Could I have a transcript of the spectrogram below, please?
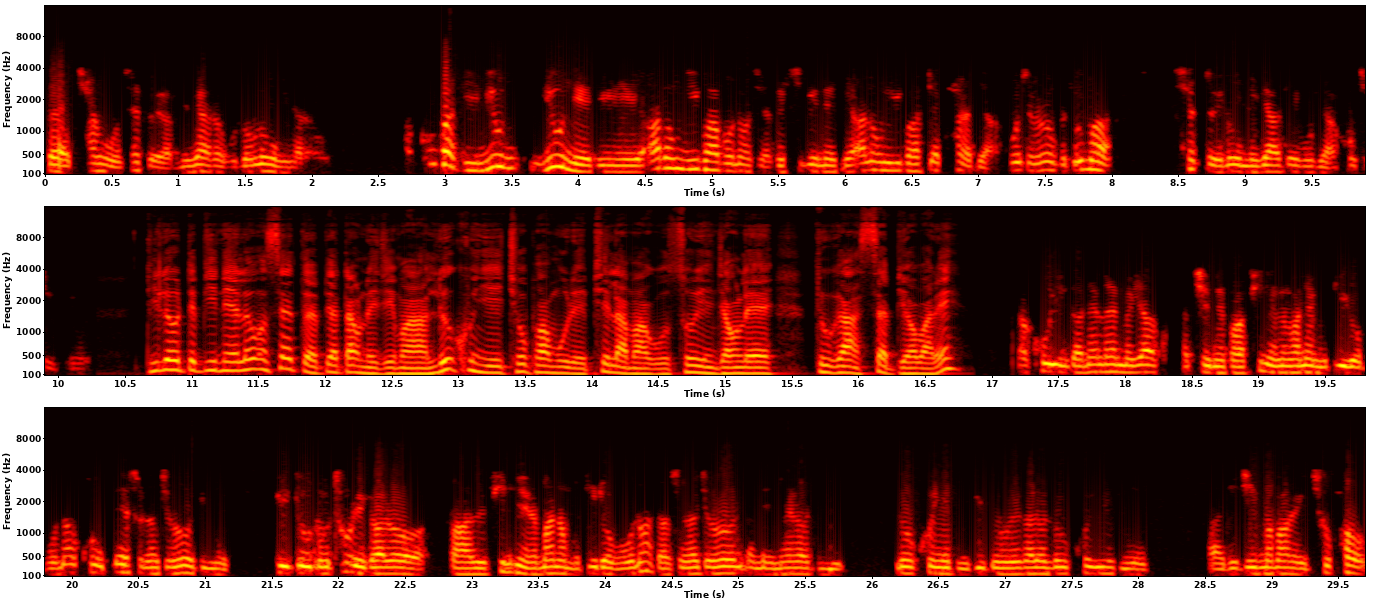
ဘက်အခြမ်းကို ဆက်သွယ်တာ မရတော့ဘူး။လုံးလုံးကို မရတော့ဘူး။ အခုကမြို့နယ်တွေ အားလုံးနီးပါးပေါ့နော်။ကချင်ပြည်နယ်အားလုံးနီးပါး ပြတ်ထားတာဗျ။အခု ကျနော်တို့ ဘယ်သူမှ ဆက်သွယ်လို့ မရသေးဘူးဗျ အခုချိန်ထိ။”ဒီလို တပြည်နယ်လုံး အဆက်အသွယ်ပြတ်တောက်နေချိန်မှာ လူ့အခွင့်အရေးချိုးဖောက်မှုတွေ ဖြစ်လာမှာကို စိုးရိမ်ကြောင်းလည်း သူက ဆက်ပြောပါတယ်။“အခု အင်တာနက်လည်း မရ။အခြေအနေ ဘာဖြစ်နေလဲမသိတော့ဘူး။အခုဆိုကျနော်တို့ ပြည်သူလူထုတွေကတော့ ဘာတွေ ဖြစ်နေမှန်းတောင် မသိတော့ဘူး။ဒါဆိုတော့ ကျနော်တို့အနေနဲ့ကတော့ လူ့အခွင့်အရေး ပြည်သူတွေကတော့ လူ့အခွင့်အရေးတွေ ကြီးကြီးမားမားတွေချိုးဖောက်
